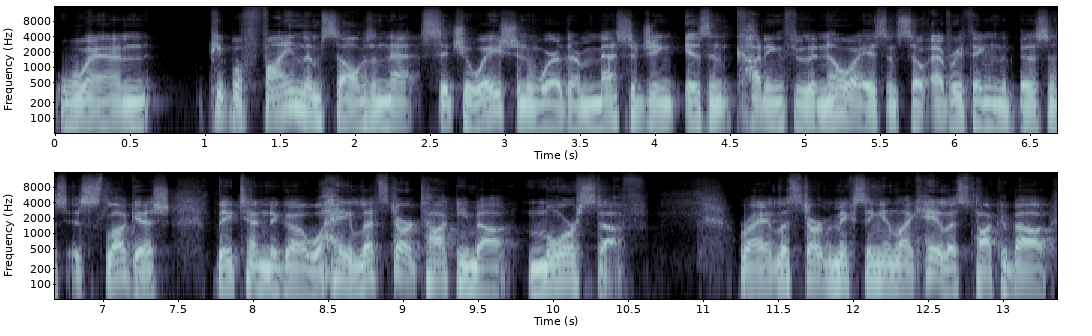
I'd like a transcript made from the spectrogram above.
when people find themselves in that situation where their messaging isn't cutting through the noise and so everything in the business is sluggish they tend to go well hey let's start talking about more stuff right? Let's start mixing in like, hey, let's talk about,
